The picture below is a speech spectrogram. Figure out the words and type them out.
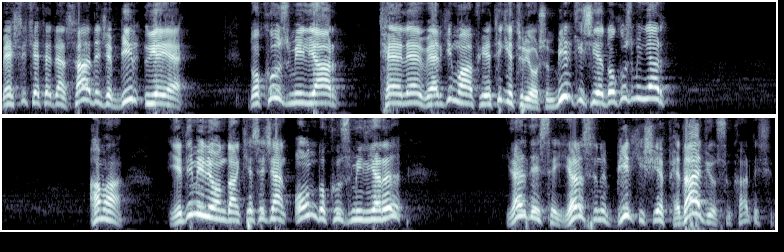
beşli çeteden sadece bir üyeye 9 milyar TL vergi muafiyeti getiriyorsun. Bir kişiye 9 milyar. Ama 7 milyondan keseceğin 19 milyarı neredeyse yarısını bir kişiye feda ediyorsun kardeşim.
